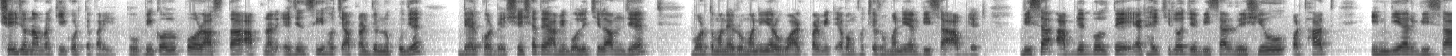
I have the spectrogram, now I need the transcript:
সেই জন্য আমরা কি করতে পারি? তো বিকল্প রাস্তা আপনার এজেন্সি হচ্ছে আপনার জন্য খুঁজে বের করবে। সেই সাথে আমি বলেছিলাম যে বর্তমানে রোমানিয়ার ওয়ার্ক পারমিট এবং হচ্ছে রোমানিয়ার ভিসা আপডেট ভিসা আপডেট বলতে এটাই ছিল যে ভিসার রেশিও অর্থাৎ ইন্ডিয়ার ভিসা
